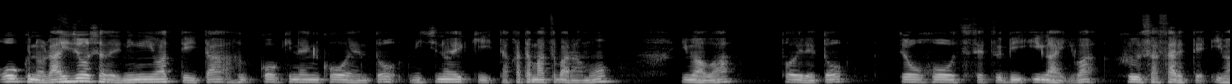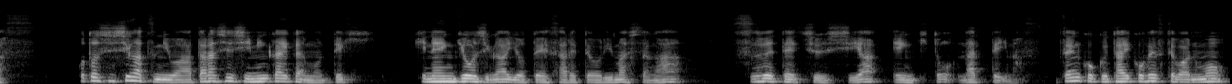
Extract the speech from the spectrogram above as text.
多くの来場者で賑わっていた復興記念公園と道の駅高田松原も、今はトイレと情報設備以外は封鎖されています。今年4月には新しい市民会館もでき、記念行事が予定されておりましたが、すべて中止や延期となっています。全国太鼓フェスティバルも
